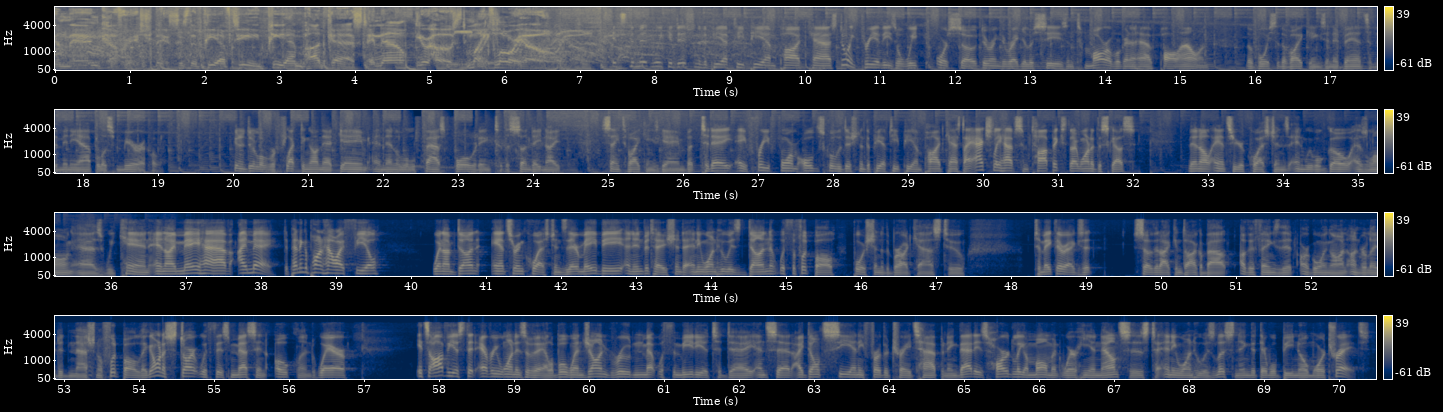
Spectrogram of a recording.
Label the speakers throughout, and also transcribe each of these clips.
Speaker 1: to man coverage. This is the PFT PM podcast. And now, your host, Mike Florio.
Speaker 2: It's the midweek edition of the PFT PM podcast, doing three of these a week or so during the regular season. Tomorrow, we're going to have Paul Allen, the voice of the Vikings, in advance of the Minneapolis Miracle. Going to do a little reflecting on that game and then a little fast forwarding to the Sunday night Saints Vikings game. But today, a free form old school edition of the PFT PM podcast. I actually have some topics that I want to discuss. Then I'll answer your questions and we will go as long as we can. And I may have, I may, depending upon how I feel when I'm done answering questions, there may be an invitation to anyone who is done with the football portion of the broadcast to to make their exit so that I can talk about other things that are going on unrelated to National Football League. I want to start with this mess in Oakland where it's obvious that everyone is available. When Jon Gruden met with the media today and said, I don't see any further trades happening, that is hardly a moment where he announces to anyone who is listening that there will be no more trades.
